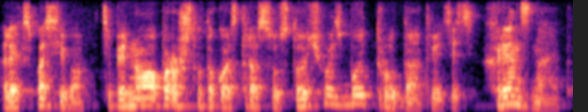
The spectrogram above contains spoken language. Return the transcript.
Олег, спасибо. Теперь на вопрос, что такое стрессоустойчивость, будет трудно ответить. Хрен знает.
